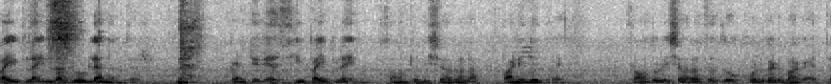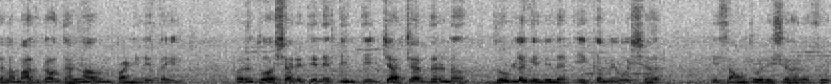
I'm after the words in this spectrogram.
पाईपलाईनला जोडल्यानंतर कंटिन्युअस ही पाईपलाईन सावंतवाडी शहराला पाणी देत राहील. सावंतवाडी शहराचा जो खोलगट भाग आहे त्याला माझगाव धरणावरून पाणी देता येईल. परंतु अशा रीतीने तीन तीन चार चार धरणं जोडलं गेलेलं एकमेव शहर हे सावंतवाडी शहर असेल.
